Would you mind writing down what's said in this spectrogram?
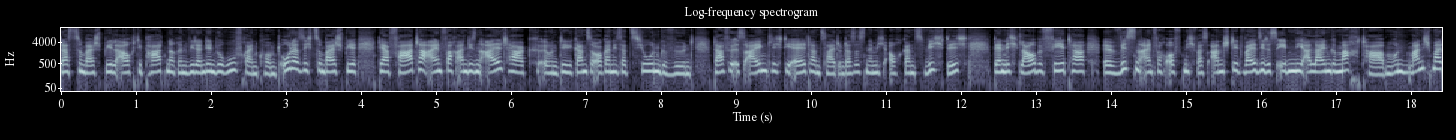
dass zum Beispiel auch die Partnerin wieder in den Beruf reinkommt. Oder sich zum Beispiel der Vater einfach an diesen Alltag und die ganze Organisation gewöhnt. Dafür ist eigentlich die Elternzeit. Und das ist nämlich auch ganz wichtig. Denn ich glaube, Väter äh, wissen einfach oft nicht, was ansteht, weil sie das eben nie allein gemacht haben. Und manchmal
